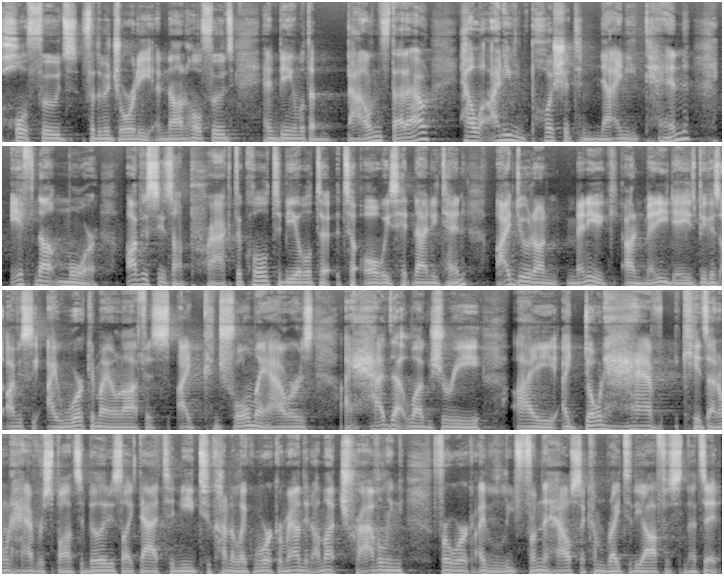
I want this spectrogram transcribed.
whole foods for the majority and non whole foods and being able to balance that out. Hell, I'd even push it to 90 10, if not more. Obviously, it's not practical to be able to, to always hit 90 10. I do it on many on many days because obviously I work in my own office. I control my hours. I had that luxury. I I don't have kids. I don't have responsibilities like that to need to kind of like work around it. I'm not traveling for work. I leave from the house. I come right to the office and that's it.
